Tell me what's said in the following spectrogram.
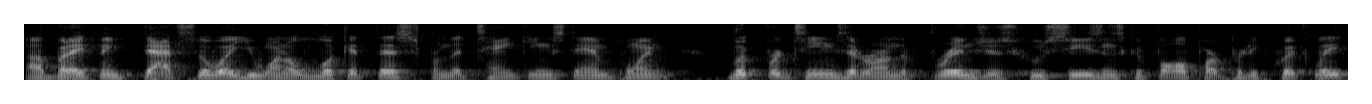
Uh, but I think that's the way you want to look at this from the tanking standpoint. Look for teams that are on the fringes whose seasons could fall apart pretty quickly,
